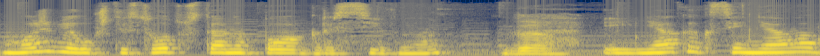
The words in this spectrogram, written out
Може би обществото стана по-агресивно Да. и някак си няма,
